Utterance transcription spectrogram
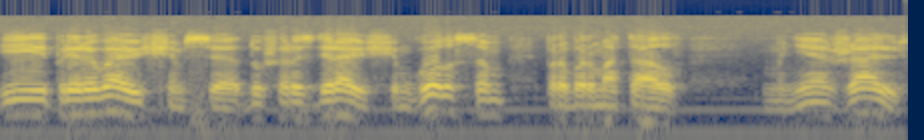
и прерывающимся, душераздирающим голосом пробормотал «Мне жаль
